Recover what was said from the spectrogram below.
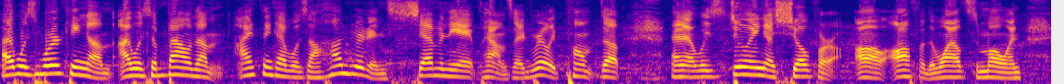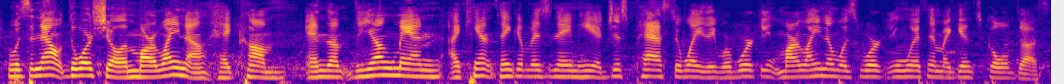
I was working. Um, I was about. Um, I think I was 178 pounds. I'd really pumped up, and I was doing a show for uh, off of the Wild Samoan. It was an outdoor show, and Marlena had come, and the the young man. I can't think of his name. He had just passed away. They were working. Marlena was working with him against Goldust.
